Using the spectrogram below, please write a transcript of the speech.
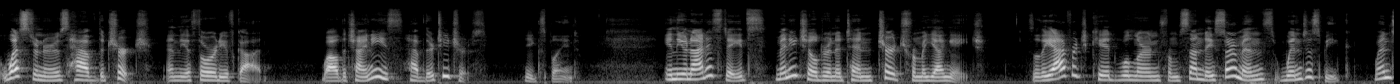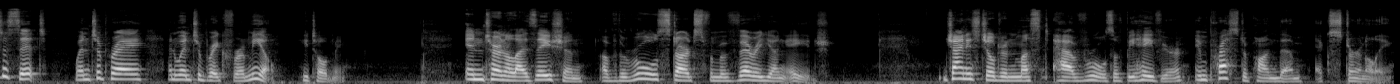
Westerners have the church and the authority of God, while the Chinese have their teachers, he explained. In the United States, many children attend church from a young age. So the average kid will learn from Sunday sermons when to speak, when to sit, when to pray, and when to break for a meal, he told me. Internalization of the rules starts from a very young age. Chinese children must have rules of behavior impressed upon them externally.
